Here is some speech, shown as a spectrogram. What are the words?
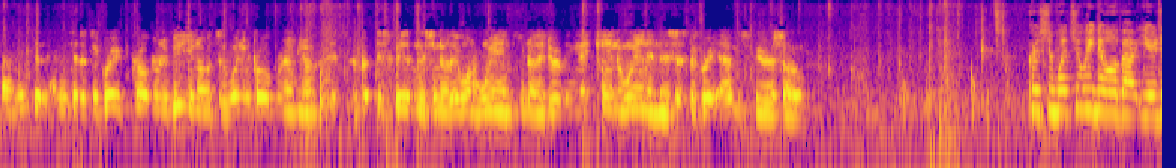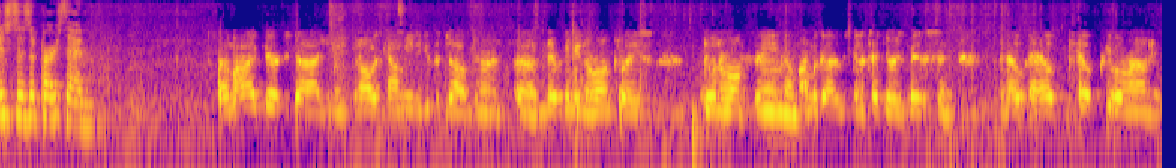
Um, he, said, and he said it's a great program to be. You know, it's a winning program. You know, it's, it's business. You know, they want to win. You know, they do everything they can to win, and it's just a great atmosphere. So. Christian, what should we know about you just as a person? I'm a high character guy. You know, you can always count me to get the job done. Uh, never gonna be in the wrong place, doing the wrong thing. I'm, I'm a guy who's gonna take care of his business and, and help and help help people around him.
